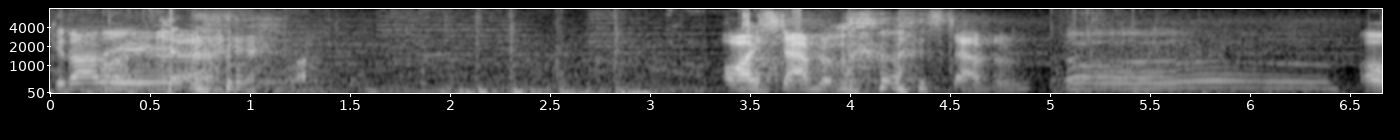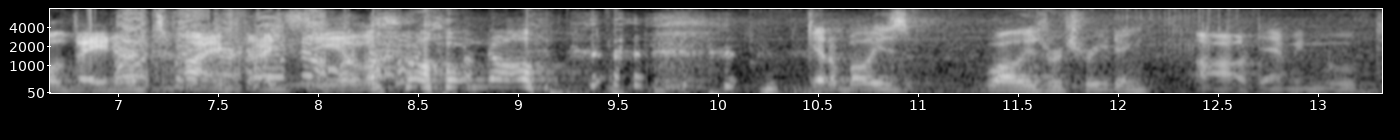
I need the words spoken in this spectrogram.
Get out of Run, here! Oh, I stabbed him! I stabbed him! Oh, oh Vader! Oh, Vader. I, I Oh, see no, him! no, oh no! Get him while he's while he's retreating. Oh damn, he moved.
